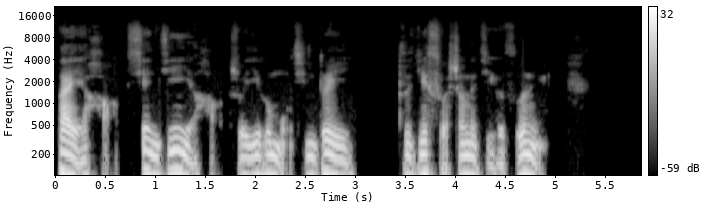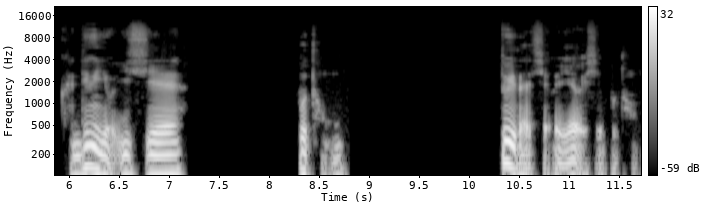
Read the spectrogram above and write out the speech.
代也好，现今也好，说一个母亲对自己所生的几个子女，肯定有一些不同，对待起来也有一些不同，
